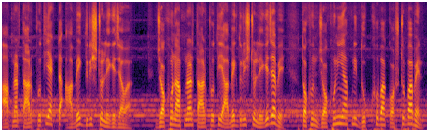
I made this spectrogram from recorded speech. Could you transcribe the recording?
আপনার তার প্রতি একটা আবেগদৃষ্ট লেগে যাওয়া। যখন আপনার তার প্রতি আবেগদৃষ্ট লেগে যাবে, তখন যখনই আপনি দুঃখ বা কষ্ট পাবেন,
